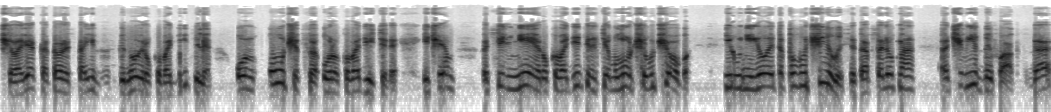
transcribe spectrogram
Человек, который стоит за спиной руководителя, он учится у руководителя. И чем сильнее руководитель, тем лучше учеба. И у нее это получилось. Это абсолютно очевидный факт. Да?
